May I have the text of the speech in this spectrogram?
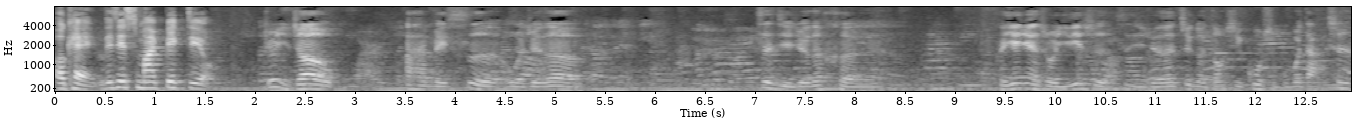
Okay, this is my big deal. 就是你知道，哎，每次我觉得自己觉得很很厌倦的时候，一定是自己觉得这个东西故事不够大，甚至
